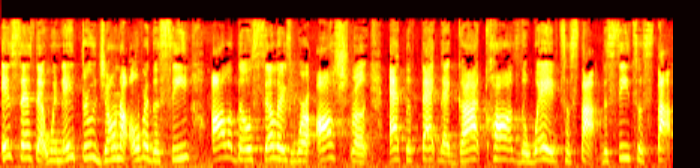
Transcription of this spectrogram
it says that when they threw Jonah over the sea, all of those sailors were awestruck at the fact that God caused the wave to stop, the sea to stop.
